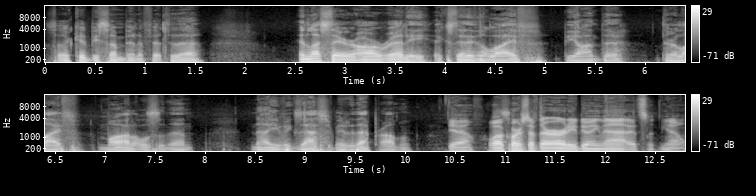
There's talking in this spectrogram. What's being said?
so there could be some benefit to that, unless they are already extending the life beyond the their life models, and then now you've exacerbated that problem. Yeah. Well, of So- course, if they're already doing that, it's you know,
